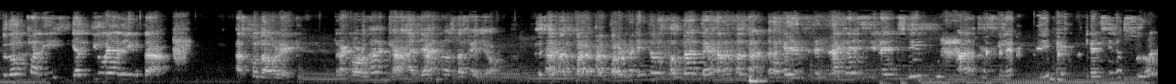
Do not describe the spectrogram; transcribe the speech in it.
Tothom feliç i el tio ve a dir-te, escolta, Oleg, recorda que allà no has de fer allò. El, el, el, peron aquest te l'ha faltat, eh? T'ha faltat aquell, aquell silenci, de ser silenci, silenci no és soroll.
